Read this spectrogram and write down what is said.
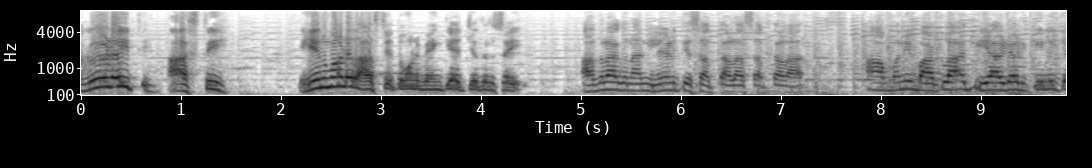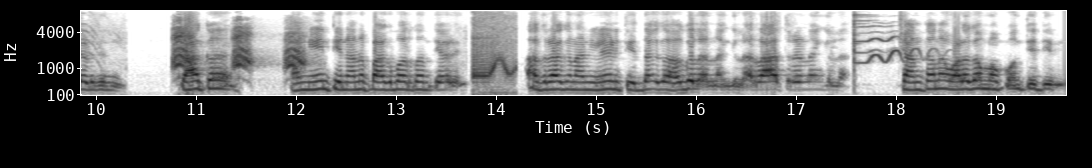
ರಗಡ್ ಐತಿ, ಆಸ್ತಿ. ಏನು ಮಾಡೋದು ಆಸ್ತಿ ತಗೊಂಡು ಬೆಂಕಿ ಹಚ್ಚಿದ್ರು ಸೈ. ಅದ್ರಾಗ ನಾನು ಹೇಳ್ತಿ, ಸತ್ತಾಳ ಸತ್ತಾಳ. ಆ ಮನಿ ಬಾಟ್ಲ ಹಾಕಿ ಎರಡೆರಡು ಕೀಲಿ ಚಡ್ದೀನಿ ಯಾಕ? ನಾನು ಹೆಂಡತಿ ನೆನಪಾಗಬಾರ್ದು ಅಂತ ಹೇಳಿ ಅದ್ರಾಗ ನಾನು ಹೇಳ್ತಿದ್ದಾಗ ಹಗಲು ಅನ್ನಂಗಿಲ್ಲ, ರಾತ್ರಿ ಅನ್ನಂಗಿಲ್ಲ. ಚಂತನ ಒಳಗ ಮಕ್ಕೊಂತಿದ್ದೀವಿ.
